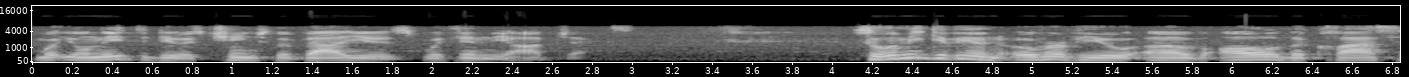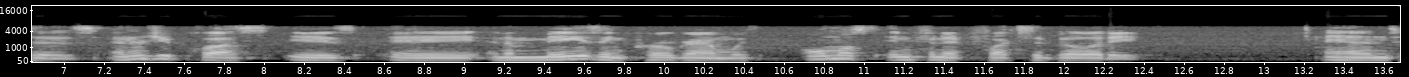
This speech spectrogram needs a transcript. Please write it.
What you'll need to do is change the values within the objects. So let me give you an overview of all of the classes. EnergyPlus is a, an amazing program with almost infinite flexibility. And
